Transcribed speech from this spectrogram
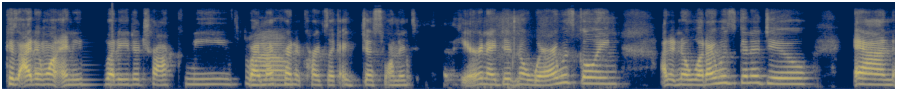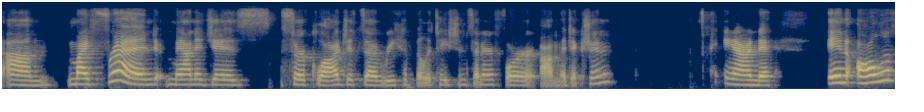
because I didn't want anybody to track me by wow. my credit cards. Like I just wanted to here and I didn't know where I was going. I didn't know what I was gonna do. And um, my friend manages Cirque Lodge. It's a rehabilitation center for um, addiction. And in all of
